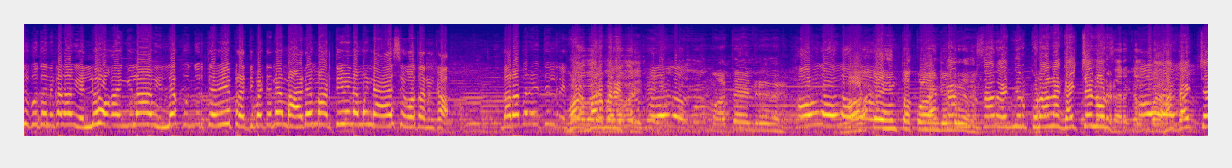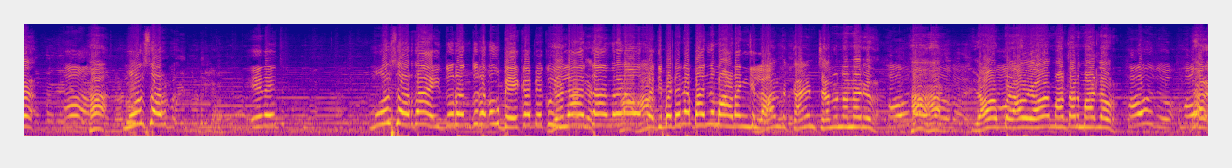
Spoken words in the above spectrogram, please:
ಸಿಗೋ ತನಕ ನಾವ್ ಎಲ್ಲೂ ಹೋಗಂಗಿಲ್ಲ ನಾವ್ ಇಲ್ಲೇ ಕುಂದಿರ್ತೇವಿ ಪ್ರತಿಭಟನೆ ಮಾಡೇ ಮಾಡ್ತೀವಿ ನಮಗ್ ನ್ಯಾಯ ಸಿಗೋ ತನಕ. ಬರಬರ ಐತಿಲ್ರಿ? ಬರ- ಬರಬರ ಐತಿ. ಹೌದು ಮಾತಾ ಇಲ್ರಿ ಅದನ್ನ. ಹೌದು ಹೌದು ಒಟ್ಟ ಹಿಂಗ್ ತಕೊಳಂಗಿಲ್ರಿ ಮೂರ್ ಅದನ್ನ ಸಾವಿರ ಐದ್ನೂರು ಕೊಡೋಣ ಗಚ್ಚ ನೋಡ್ರಿ. ಸರ್ಕಲ್ ಹಾ, ಗಚ್ಚ. ಹಾ. ಮೂರ್ ಸಾವಿರ ಏನಾಯ್ತು? ಮೂರ್ ಸಾವಿರದ ಐದ್ನೂರ ಅಂತೂ ನಮಗ್ ಬೇಕಾ ಬೇಕು? ಇಲ್ಲ ಅಂತ ಅಂದ್ರೆ ನಾವು ಪ್ರತಿಭಟನೆ ಬಂದ್ ಮಾಡಂಗಿಲ್ಲ. ಬಂದ್ ಕಾಯಂ ಚಾಲು ನನ್ನ ರೀ ಅದು. ಹೌದು, ಹಾ ಹಾ. ಹೌದು. ಯಾವ ಯಾವ ಯಾವ ಮಾತಾಡ್ ಮಾಡ್ಲ ಅವ್ರು ಹೌದು ಹೌದು.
